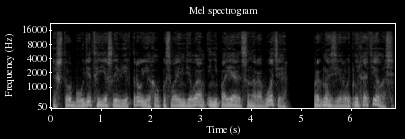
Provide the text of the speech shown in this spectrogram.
И что будет, если Виктор уехал по своим делам и не появится на работе, прогнозировать не хотелось.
